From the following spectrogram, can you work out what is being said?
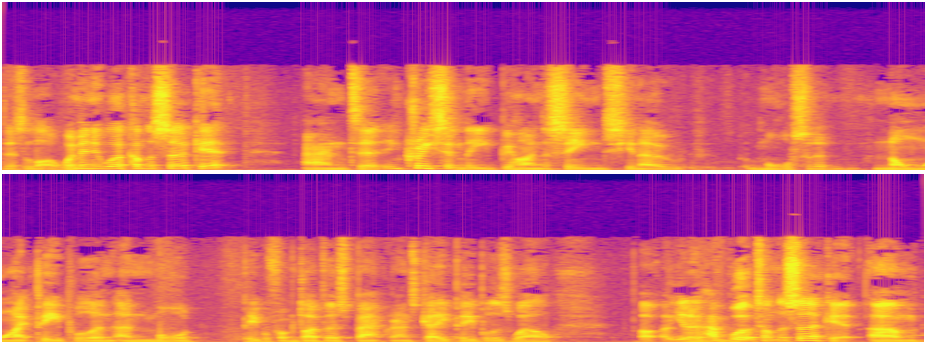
there's a lot of women who work on the circuit, and uh, increasingly behind the scenes, you know, more sort of non white people and, and more people from diverse backgrounds, gay people as well, uh, you know, have worked on the circuit. Um,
